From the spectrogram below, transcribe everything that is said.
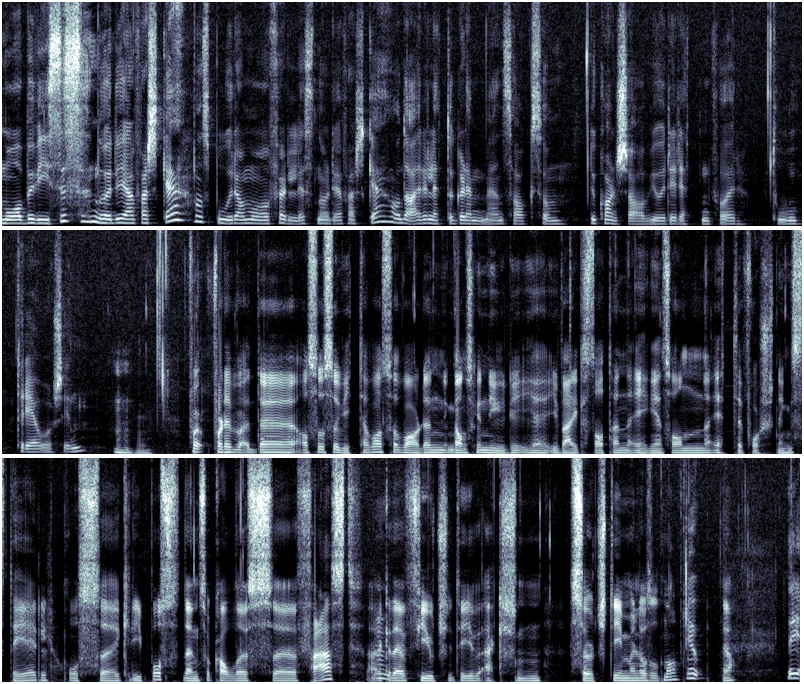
må bevises når de er ferske, og spora må følges når de er ferske. Og da er det lett å glemme en sak som du kanskje avgjorde i retten for to-tre år siden. For, for det, det, altså Så vidt jeg var, så var det en ganske nylig i- iverksatt en egen sånn etterforskningsdel hos eh, Kripos, den som kalles eh, FAST. Er ikke det Fugitive Action Search Team eller noe sånt noe? Jo. Ja. Det,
